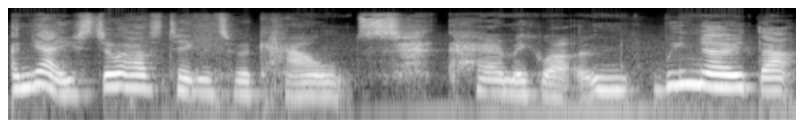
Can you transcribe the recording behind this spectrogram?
and yeah, you still have to take into account hair and makeup. And we know that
